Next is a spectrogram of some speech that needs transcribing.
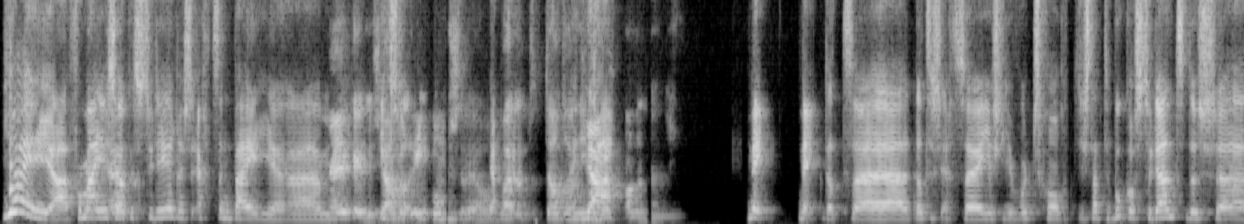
ja, ja, ja, voor Ja, mij is ja. ook het studeren is echt een bij, uh, Nee, oké, dus je had wel inkomsten wel, maar dat telt dan niet mee ja, Canada. Nee, nee, dat, uh, dat is echt. Uh, je, je, wordt gewoon, je staat te boek als student. Dus uh,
